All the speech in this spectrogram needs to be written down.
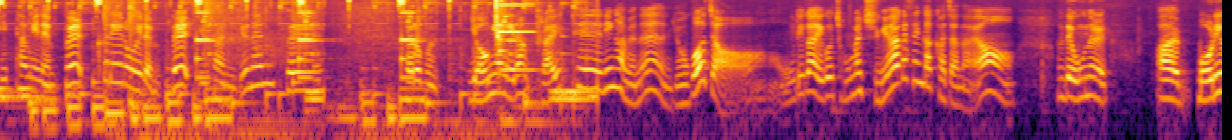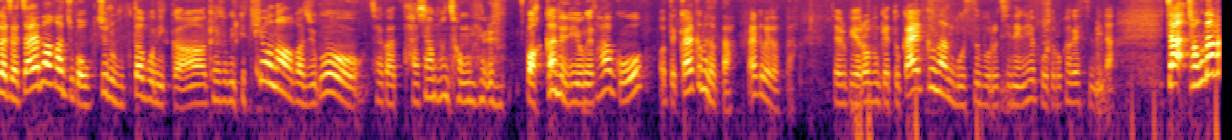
비타민 앰플, 크릴오일 앰플, 유산균 앰플. 자, 여러분 영양이랑 브라이트닝 하면은 요거죠. 우리가 이거 정말 중요하게 생각하잖아요. 근데 오늘 아, 머리가 제가 짧아가지고 억지로 묶다 보니까 계속 이렇게 튀어나와가지고 제가 다시 한번 정리를 막간을 이용해서 하고 어때 깔끔해졌다 깔끔해졌다 자 이렇게 여러분께 또 깔끔한 모습으로 진행해 보도록 하겠습니다 자 정답은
